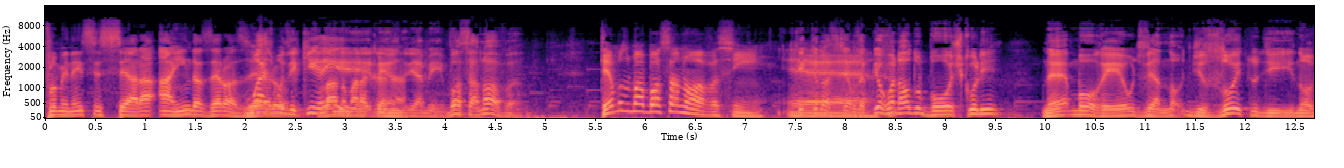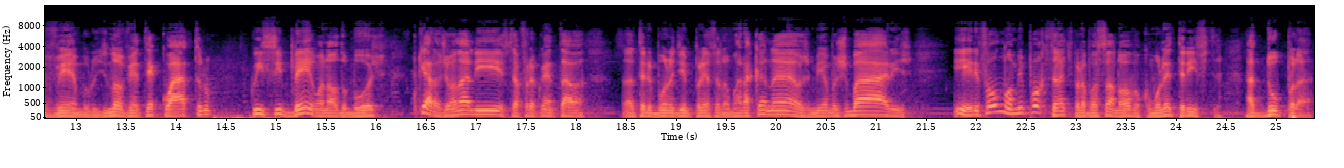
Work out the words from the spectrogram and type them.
Fluminense Ceará ainda 0 a 0 Mais musiquinha lá aí, no Maracanã. Leandro e a mim. Bossa Nova? Temos uma bossa nova, assim. O que, que nós temos aqui? O Ronaldo Boscoli, né, morreu 19 18 de novembro de 94. Conheci bem o Ronaldo Boscoli, porque era jornalista, frequentava a tribuna de imprensa do Maracanã, os mesmos bares. E ele foi um nome importante para a Bossa Nova, como letrista. A dupla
